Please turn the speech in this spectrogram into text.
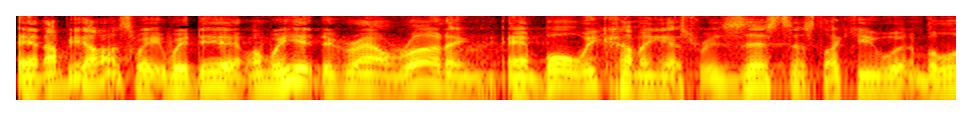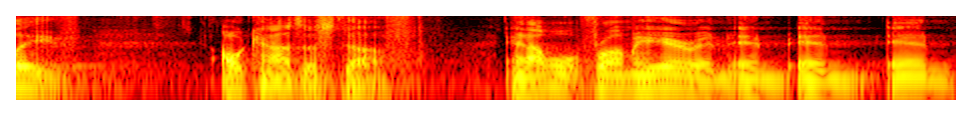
And I'll be honest with you, we did. When we hit the ground running, and boy, we come against resistance like you wouldn't believe. All kinds of stuff. And I went from here, and, and, and, and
